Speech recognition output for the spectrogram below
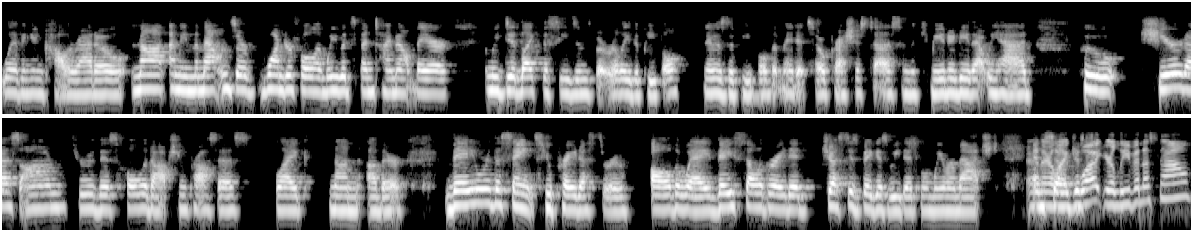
living in Colorado. Not, I mean, the mountains are wonderful, and we would spend time out there. And we did like the seasons, but really the people. It was the people that made it so precious to us and the community that we had who cheered us on through this whole adoption process like none other. They were the saints who prayed us through all the way. They celebrated just as big as we did when we were matched. And, and they're so like, just, "What? You're leaving us now?"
